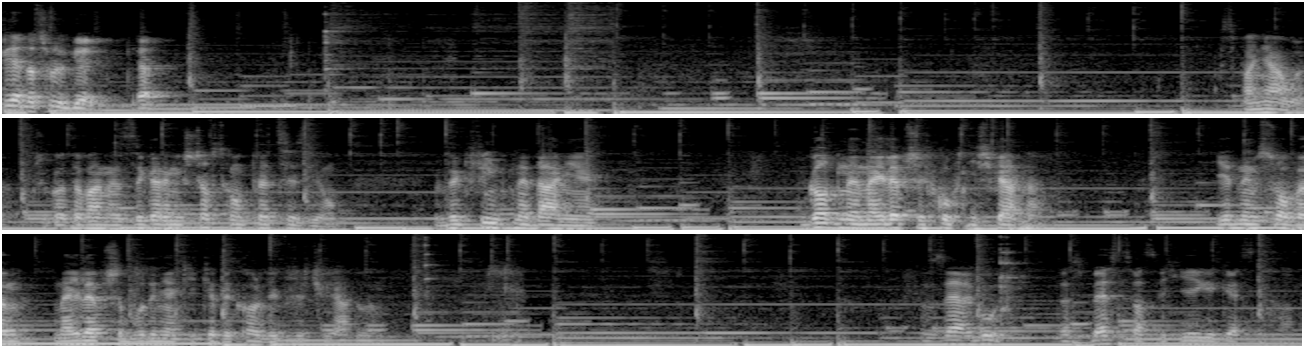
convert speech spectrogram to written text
Yeah, that's really good. Yeah. Wspaniałe. Przygotowane z zegarmistrzowską precyzją. Wykwintne danie. Godne najlepszych kuchni świata. Jednym słowem, najlepszy budyń, jaki kiedykolwiek w życiu jadłem. Sehr gut. Das Beste, was ich je gegessen habe.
